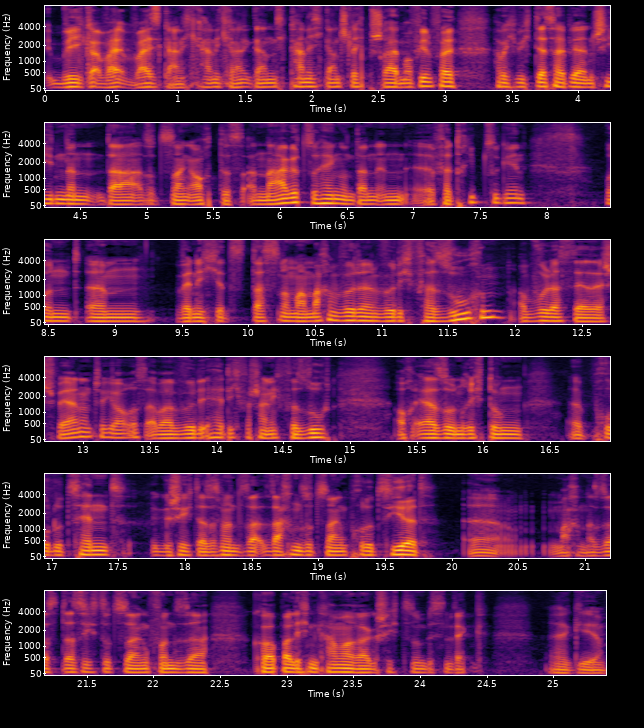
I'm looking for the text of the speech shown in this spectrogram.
ich, weiß gar nicht, kann ich gar nicht, kann ich ganz schlecht beschreiben. Auf jeden Fall habe ich mich deshalb ja entschieden, dann da sozusagen auch das an Nagel zu hängen und dann in äh, Vertrieb zu gehen. Und ähm, wenn ich jetzt das nochmal machen würde, dann würde ich versuchen, obwohl das sehr, sehr schwer natürlich auch ist, aber würde, hätte ich wahrscheinlich versucht, auch eher so in Richtung äh, Produzent-Geschichte, also dass man Sa Sachen sozusagen produziert äh, machen. Also dass, dass ich sozusagen von dieser körperlichen Kamerageschichte so ein bisschen weggehe.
